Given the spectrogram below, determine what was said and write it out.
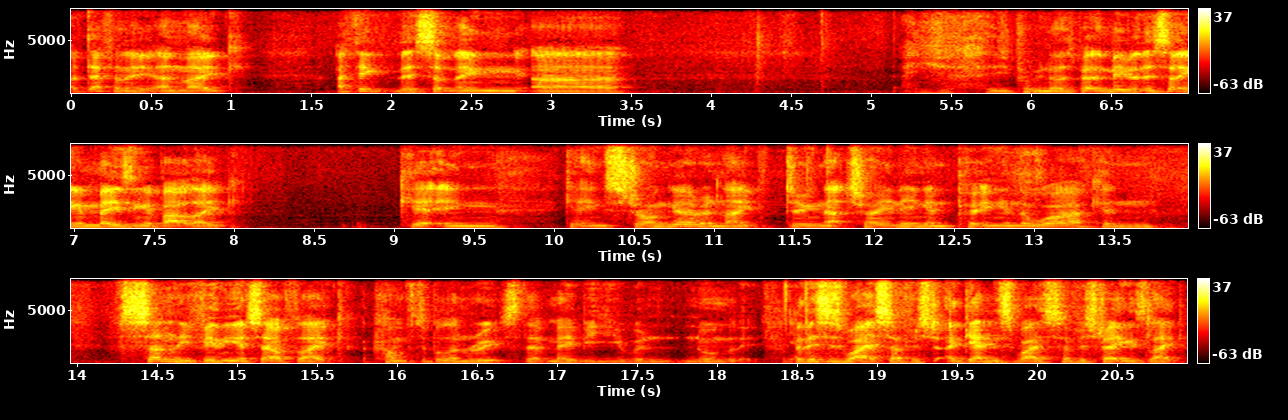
uh, definitely, and like, I think there's something. Uh, you, you probably know this better than me, but there's something amazing about like getting getting stronger and like doing that training and putting in the work and suddenly feeling yourself like comfortable on routes that maybe you wouldn't normally. But this is why it's so frustrating. Again, this is why it's so frustrating. It's like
